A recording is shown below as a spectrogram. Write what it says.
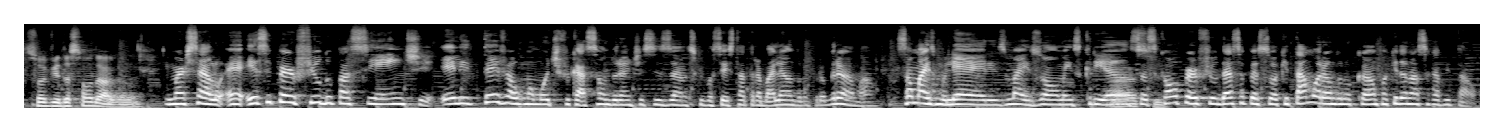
sua vida saudável. Né? E Marcelo, é, esse perfil do paciente, ele teve alguma modificação durante esses anos que você está trabalhando no programa? São mais mulheres, mais homens, crianças? Ah, Qual o perfil dessa pessoa que está morando no campo aqui da nossa capital?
